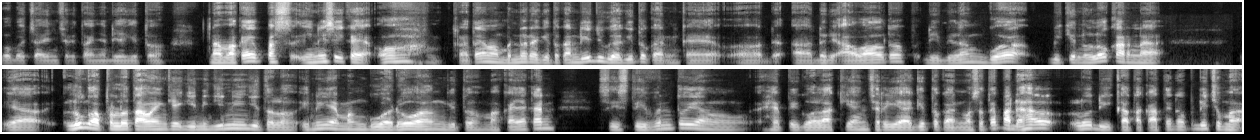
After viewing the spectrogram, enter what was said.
Gue bacain ceritanya dia gitu. Nah makanya pas ini sih kayak oh ternyata emang bener ya gitu kan dia juga gitu kan kayak da- eh, dari awal tuh dibilang gue bikin lo karena ya lu nggak perlu tahu yang kayak gini-gini gitu loh. Ini emang gua doang gitu. Makanya kan si Steven tuh yang happy go lucky yang ceria gitu kan. Maksudnya padahal lu dikata-katain apa dia cuma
